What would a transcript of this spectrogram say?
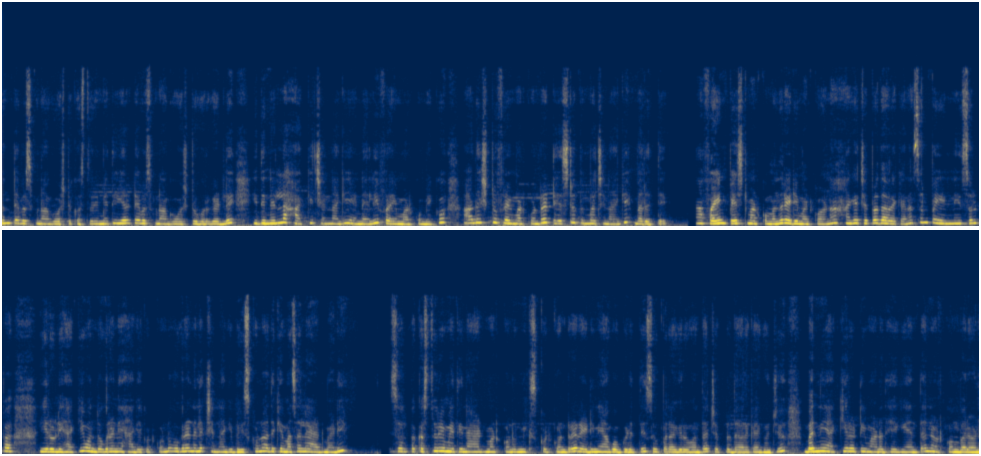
ಒಂದು ಟೇಬಲ್ ಸ್ಪೂನ್ ಆಗುವಷ್ಟು ಕಸ್ತೂರಿ ಮೇಥಿ, ಎರಡು ಟೇಬಲ್ ಸ್ಪೂನ್ ಆಗುವಷ್ಟು ಹುರಗಡ್ಲೆ. ಇದನ್ನೆಲ್ಲ ಹಾಕಿ ಚೆನ್ನಾಗಿ ಎಣ್ಣೆಯಲ್ಲಿ ಫ್ರೈ ಮಾಡ್ಕೊಬೇಕು. ಆದಷ್ಟು ಫ್ರೈ ಮಾಡಿಕೊಂಡ್ರೆ ಟೇಸ್ಟು ತುಂಬ ಚೆನ್ನಾಗಿ ಬರುತ್ತೆ. ಫೈನ್ ಪೇಸ್ಟ್ ಮಾಡ್ಕೊಂಬಂದು ರೆಡಿ ಮಾಡ್ಕೊಳ್ಳೋಣ. ಹಾಗೆ ಚಪ್ಪರದ ಅವರೆಕಾಯಿನ ಸ್ವಲ್ಪ ಎಣ್ಣೆ, ಸ್ವಲ್ಪ ಈರುಳ್ಳಿ ಹಾಕಿ ಒಂದು ಒಗ್ಗರಣೆ ಹಾಗೆ ಕೊಟ್ಕೊಂಡು ಒಗ್ಗರಣೆಲೆ ಚೆನ್ನಾಗಿ ಬೇಯಿಸ್ಕೊಂಡು ಅದಕ್ಕೆ ಮಸಾಲೆ ಆ್ಯಡ್ ಮಾಡಿ ಸ್ವಲ್ಪ ಕಸ್ತೂರಿ ಮೇಥಿನ ಆ್ಯಡ್ ಮಾಡಿಕೊಂಡು ಮಿಕ್ಸ್ ಕೊಟ್ಕೊಂಡ್ರೆ ರೆಡಿನೇ ಆಗೋಗ್ಬಿಡುತ್ತೆ. ಸೂಪರ್ ಆಗಿರುವಂಥ ಚಪ್ಪರದ ಗೊಜ್ಜು. ಬನ್ನಿ ಅಕ್ಕಿ ರೊಟ್ಟಿ ಮಾಡೋದು ಹೇಗೆ ಅಂತ ನೋಡ್ಕೊಂಬರೋಣ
